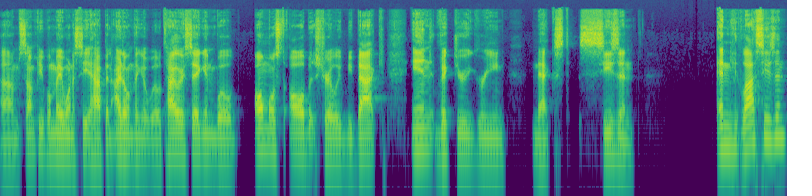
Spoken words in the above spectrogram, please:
Um, some people may want to see it happen. I don't think it will. Tyler Seguin will almost all but surely be back in Victory Green next season. And last season,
